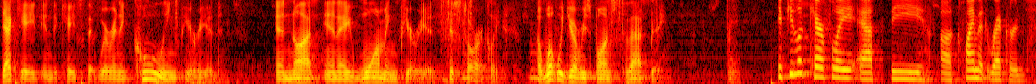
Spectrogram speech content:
decade indicates that we're in a cooling period and not in a warming period historically. Uh, What would your response to that be? If you look carefully at the uh, climate records,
